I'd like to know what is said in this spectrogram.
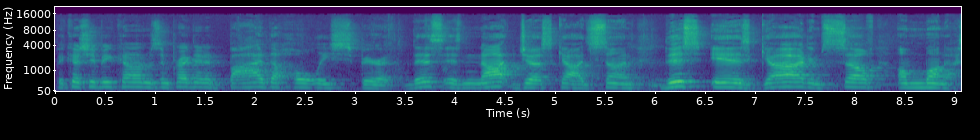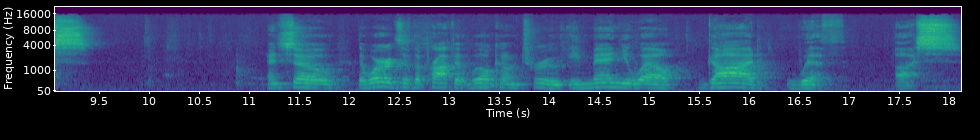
because she becomes impregnated by the Holy Spirit. This is not just God's Son, this is God Himself among us. And so the words of the prophet will come true Emmanuel, God with us.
